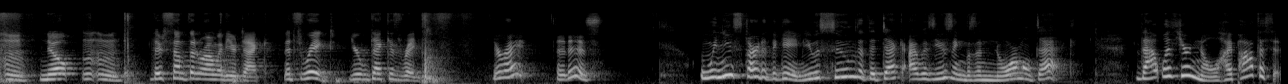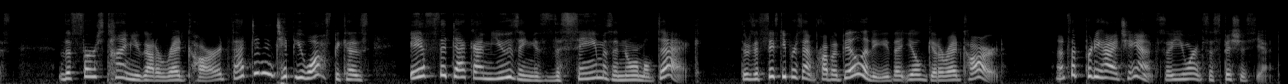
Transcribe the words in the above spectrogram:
Mm-mm. Nope. Mm-mm. There's something wrong with your deck. It's rigged. Your deck is rigged. You're right. It is. When you started the game, you assumed that the deck I was using was a normal deck. That was your null hypothesis. The first time you got a red card, that didn't tip you off because if the deck I'm using is the same as a normal deck, there's a 50% probability that you'll get a red card. That's a pretty high chance, so you weren't suspicious yet.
